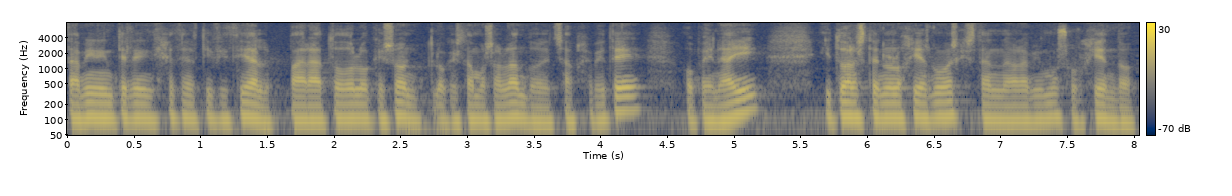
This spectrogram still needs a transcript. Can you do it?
También inteligencia artificial para todo lo que son, lo que estamos hablando de ChatGPT, OpenAI y todas las tecnologías nuevas que están ahora mismo surgiendo.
